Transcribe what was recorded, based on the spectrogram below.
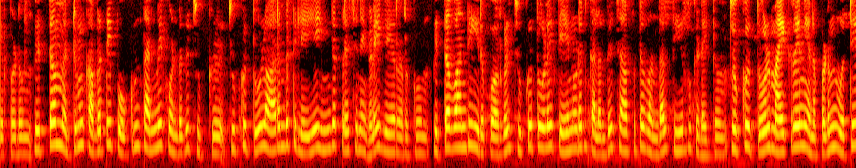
ஏற்படும். பித்தம் மற்றும் கபத்தை போக்கும் தன்மை கொண்டது சுக்கு. சுக்குத்தூள் ஆரம்பத்திலேயே இந்த பிரச்சனைகளை வேறறுக்கும் பித்தவாந்தி இருப்பவர்கள் சுக்குத்தூளை தேனுடன் கலந்து சாப்பிட்டு வந்தால் தீர்வு கிடைக்கும். சுக்குத்தூள் மைக்ரேன் எனப்படும் ஒற்றை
